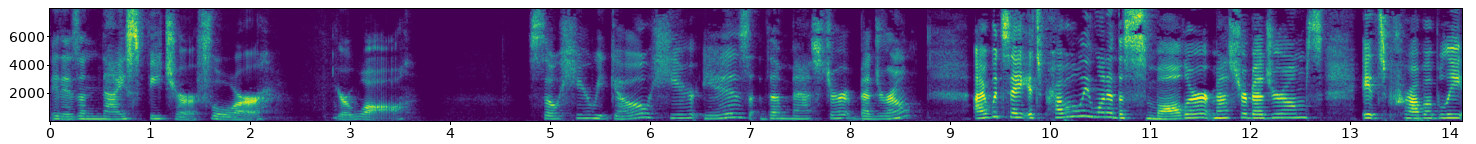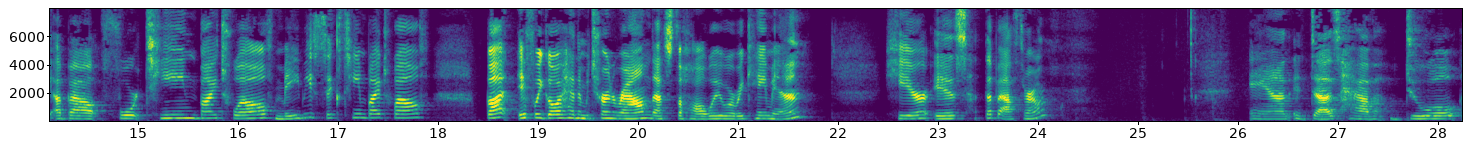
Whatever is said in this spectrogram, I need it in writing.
it is a nice feature for your wall. So here we go. Here is the master bedroom. I would say it's probably one of the smaller master bedrooms. It's probably about 14 by 12, maybe 16 by 12. But if we go ahead and we turn around, that's the hallway where we came in. Here is the bathroom. And it does have dual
